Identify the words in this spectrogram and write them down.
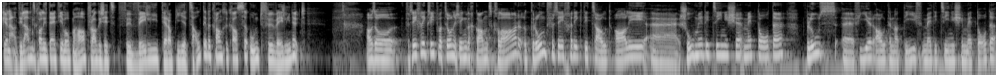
Genau, die Lebensqualität, die man haben. Die Frage ist jetzt, für welche Therapie zahlt eben die Krankenkasse und für welche nicht? Also die Versicherungssituation ist eigentlich ganz klar. Die Grundversicherung die zahlt alle äh, schulmedizinische Methoden plus äh, vier alternativmedizinische Methoden,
